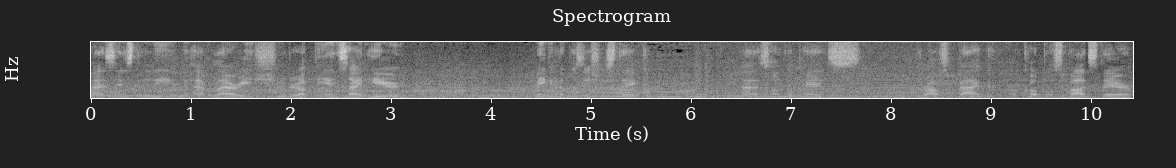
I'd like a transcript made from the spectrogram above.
As instantly we have Larry shooter up the inside here, making the position stick. As Uncle Pants drops back a couple spots there.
